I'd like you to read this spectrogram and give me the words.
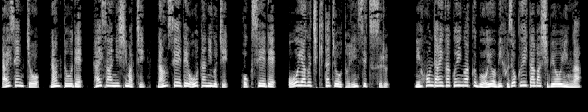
大山町、南東で大山西町、南西で大谷口、北西で大谷口北町と隣接する。日本大学医学部及び附属板橋病院が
